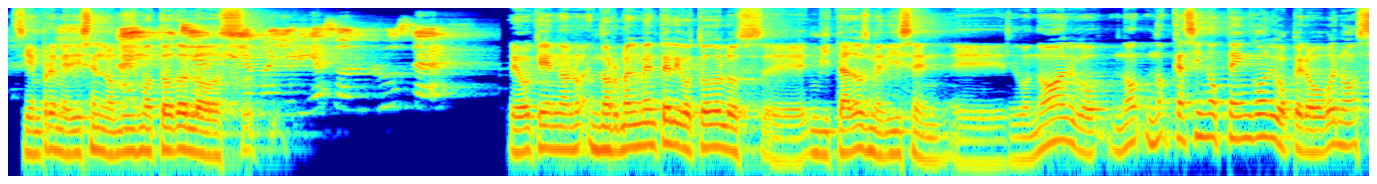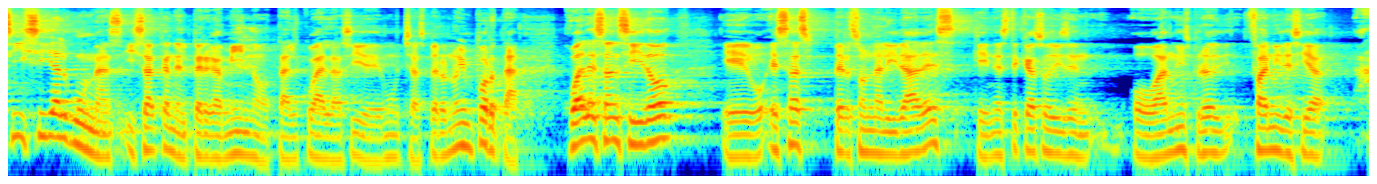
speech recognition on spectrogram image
Siempre me dicen lo mismo todos los... La mayoría. Digo que no- normalmente digo, todos los eh, invitados me dicen, eh, digo, no, digo, no, no, casi no tengo, digo, pero bueno, sí, sí, algunas, y sacan el pergamino, tal cual, así de muchas, pero no importa. ¿Cuáles han sido eh, esas personalidades que en este caso dicen, o han inspirado, Fanny decía, ah,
